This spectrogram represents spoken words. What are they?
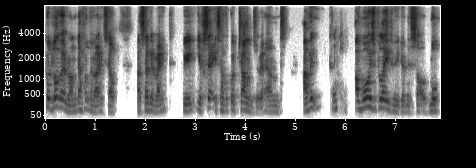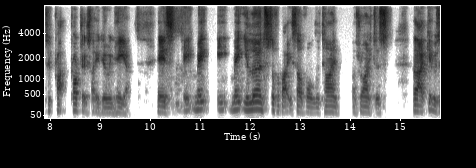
good luck everyone. Definitely right. So I said it, mate. We, you've set yourself a good challenge of it, and I think Thank you. I'm always believing you're doing this sort of multi projects that you're doing here. Is it make it make you learn stuff about yourself all the time as writers. Like it was,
